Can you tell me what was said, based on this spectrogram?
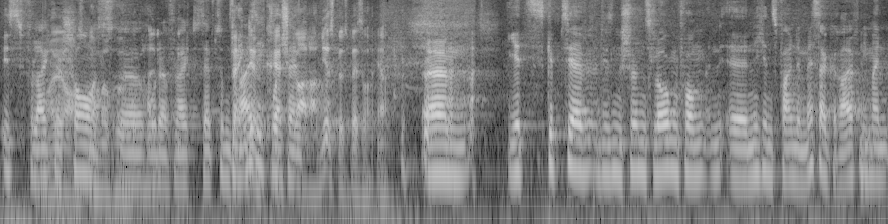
ist vielleicht Na eine ja, Chance äh, oder vielleicht selbst um Fängt der 30 Crash Prozent. jetzt wird es besser. Ja. Ähm, jetzt gibt es ja diesen schönen Slogan vom äh, nicht ins fallende Messer greifen. Ich meine,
